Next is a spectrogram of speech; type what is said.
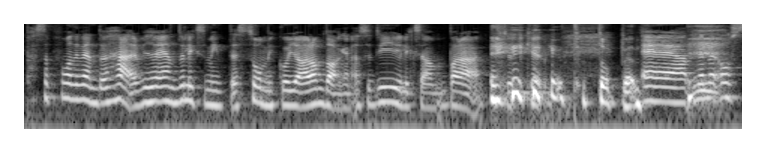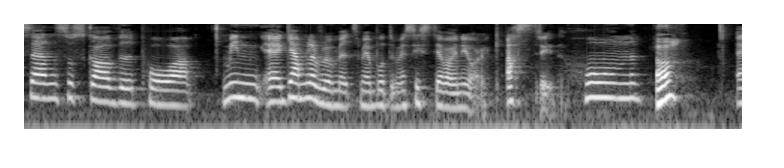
passa på när vi ändå är här. Vi har ändå liksom inte så mycket att göra om dagarna så det är ju liksom bara typ kul. Toppen. Eh, nej men och sen så ska vi på min eh, gamla roommate som jag bodde med sist jag var i New York, Astrid. Hon Ja. eh,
